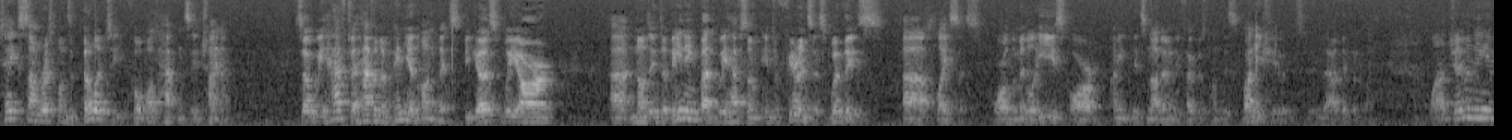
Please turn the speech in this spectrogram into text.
takes some responsibility for what happens in China. So we have to have an opinion on this because we are uh, not intervening, but we have some interferences with these uh, places or the Middle East, or I mean, it's not only focused on this one issue; there are different ones. Well, Germany,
